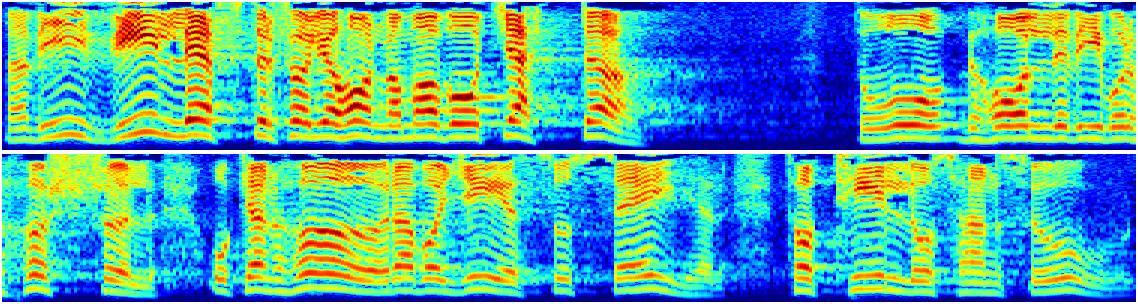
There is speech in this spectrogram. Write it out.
Men vi vill efterfölja honom av vårt hjärta. Då behåller vi vår hörsel och kan höra vad Jesus säger, ta till oss hans ord.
